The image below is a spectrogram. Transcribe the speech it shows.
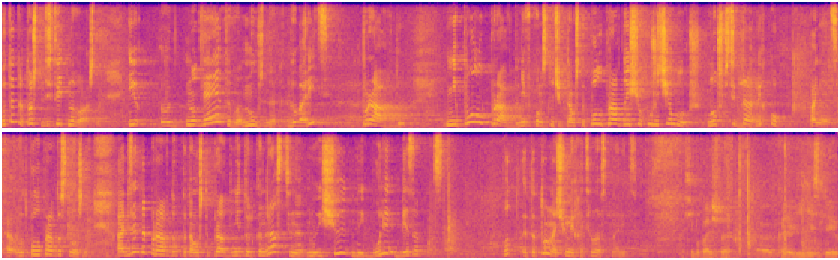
Вот это то, что действительно важно. И, э, но для этого нужно говорить правду не полуправду, ни в коем случае, потому что полуправда еще хуже, чем ложь. Ложь всегда легко понять, а вот полуправду сложно. А обязательно правду, потому что правда не только нравственная, но еще и наиболее безопасна. Вот это то, на чем я хотела остановиться. Спасибо большое. Э, коллеги, есть ли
